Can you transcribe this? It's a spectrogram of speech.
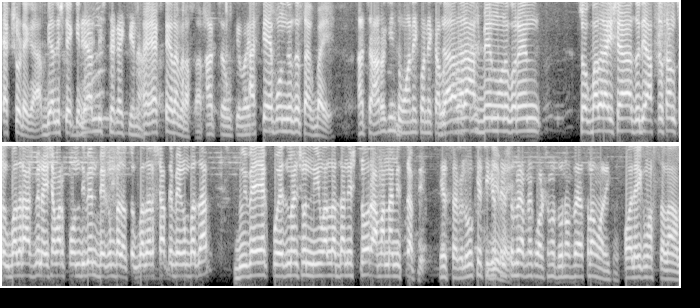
একশো টাকা বিয়াল্লিশ টাকা কিনা। বিয়াল্লিশ টাকায় কেনা। হ্যাঁ, এক টাকা দামের আচার। আচ্ছা ওকে ভাই। আজকে এ পর্যন্ত থাক ভাই। আচ্ছা আরও কিন্তু অনেক অনেক যারা যারা আসবেন মনে করেন চক বাজার আইসা যদি আসতে চান চক বাজার আসবেন আইসা আমার ফোন দিবেন বেগম বাজার। চক বাজারের সাথে বেগম বাজার দুই ভাই এক ফয়েজ মানসুন নিউ আল্লাহ দান স্টোর। আমার নাম ইসরাফি ইসরাফিল ওকে ঠিক আছে ইসরাফিল আপনাকে অসংখ্য ধন্যবাদ। আসসালামু আলাইকুম। ওয়া আলাইকুম আসসালাম।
